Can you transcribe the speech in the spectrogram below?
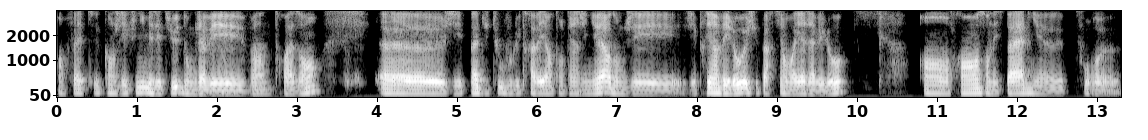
en fait, quand j'ai fini mes études, donc j'avais 23 ans, euh, j'ai pas du tout voulu travailler en tant qu'ingénieur, donc j'ai pris un vélo et je suis parti en voyage à vélo en France, en Espagne, euh, pour euh,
